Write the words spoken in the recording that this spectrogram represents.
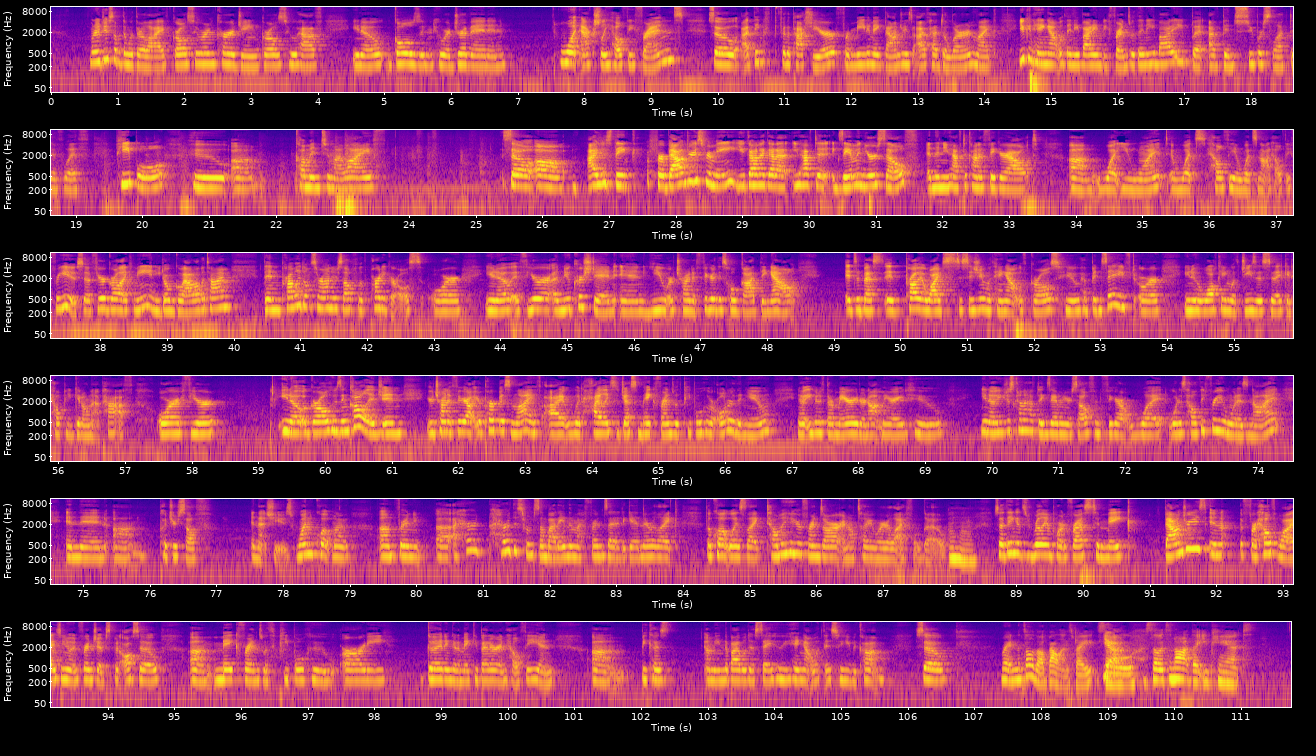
want to do something with their life. Girls who are encouraging. Girls who have, you know, goals and who are driven and want actually healthy friends. So I think for the past year, for me to make boundaries, I've had to learn like you can hang out with anybody and be friends with anybody, but I've been super selective with people who um, come into my life. So um, I just think for boundaries for me, you of gotta you have to examine yourself, and then you have to kind of figure out um, what you want and what's healthy and what's not healthy for you. So if you're a girl like me and you don't go out all the time, then probably don't surround yourself with party girls. Or, you know, if you're a new Christian and you are trying to figure this whole God thing out, it's a best it probably a wise decision with hang out with girls who have been saved or you know walking with jesus so they could help you get on that path or if you're you know a girl who's in college and you're trying to figure out your purpose in life i would highly suggest make friends with people who are older than you you know even if they're married or not married who you know you just kind of have to examine yourself and figure out what what is healthy for you and what is not and then um, put yourself in that shoes. One quote my um, friend, uh, I heard I heard this from somebody, and then my friend said it again. They were like, the quote was like, "Tell me who your friends are, and I'll tell you where your life will go." Mm-hmm. So I think it's really important for us to make boundaries in for health wise, you know, in friendships, but also um, make friends with people who are already good and going to make you better and healthy, and um, because I mean, the Bible does say who you hang out with is who you become. So Right, and it's all about balance, right? So, Yeah. So it's not that you can't.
